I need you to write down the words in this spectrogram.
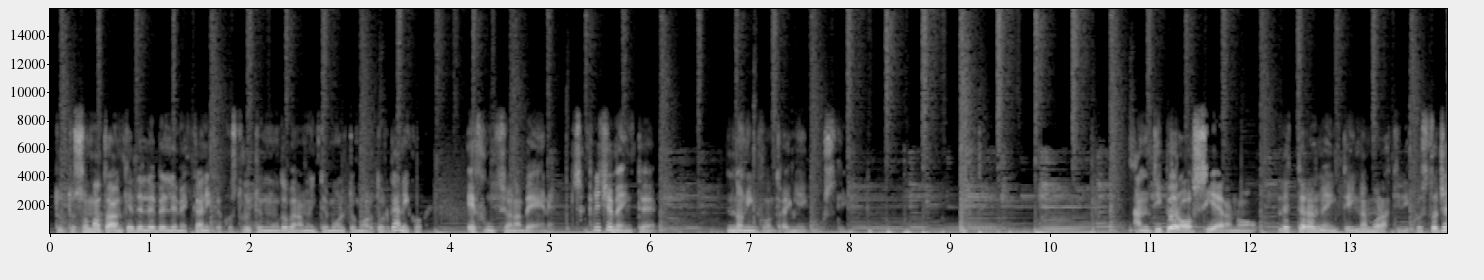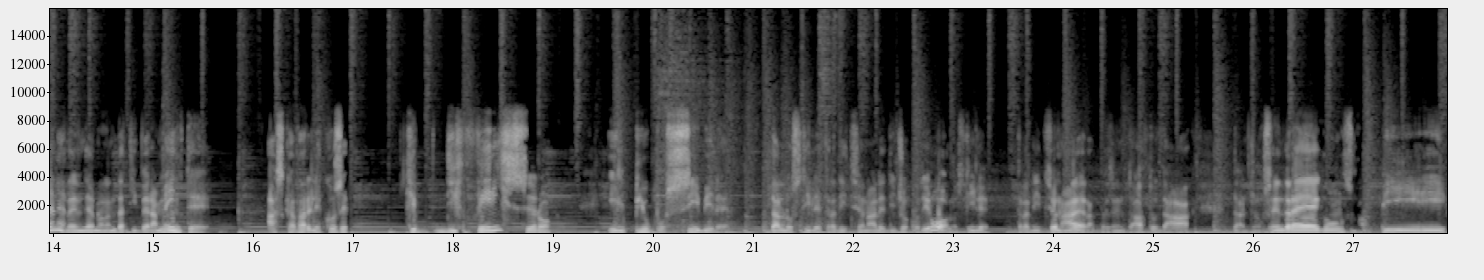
tutto sommato ha anche delle belle meccaniche, costruito in modo veramente molto molto organico e funziona bene. Semplicemente non incontra i miei gusti. Tanti però si erano letteralmente innamorati di questo genere ed erano andati veramente a scavare le cose che differissero il più possibile dallo stile tradizionale di gioco di ruolo, stile tradizionale rappresentato da Dungeons and Dragons, Vampiri,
